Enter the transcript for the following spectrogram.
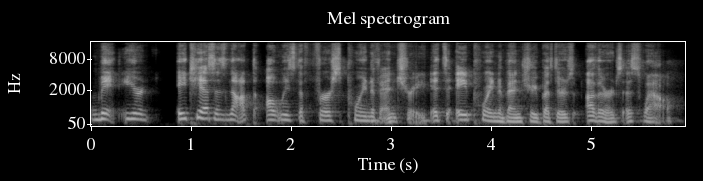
you're ATS is not always the first point of entry. It's a point of entry, but there's others as well.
